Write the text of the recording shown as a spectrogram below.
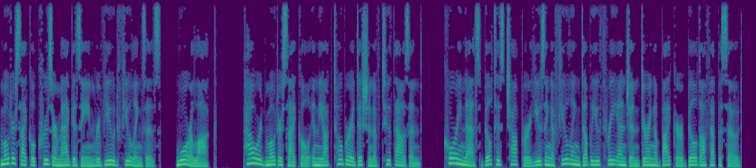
Motorcycle Cruiser magazine reviewed Fuelings' Warlock powered motorcycle in the October edition of 2000. Cory Ness built his chopper using a Fueling W3 engine during a biker build-off episode.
